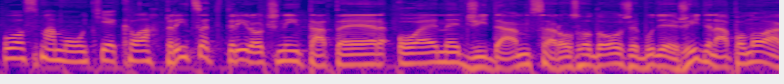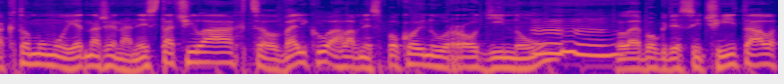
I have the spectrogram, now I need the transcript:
8 mu utiekla. 33-ročný Tatér ON Jidam sa rozhodol, že bude žiť naplno a k tomu mu jedna žena nestačila. Chcel veľkú a hlavne spokojnú rodinu, mm-hmm. lebo kde si čítal,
